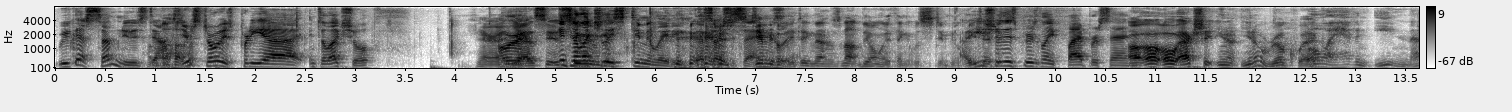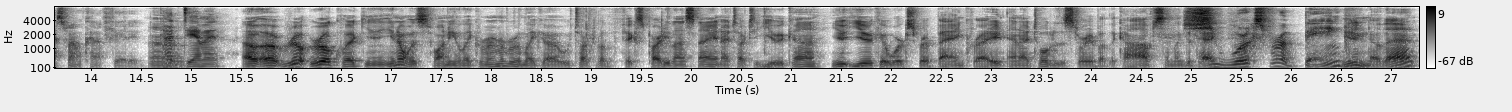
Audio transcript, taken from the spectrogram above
We've got some news down. 'cause your story is pretty uh intellectual. All right. Or yeah, intellectually stimulating. That's what I should say. stimulating. That was not the only thing that was stimulating. Are you sure this beer's only five percent? Oh, oh, oh, actually, you know, you know, real quick. Oh, I haven't eaten. That's why I'm kind of faded. God damn it. Uh, uh, real, real quick, you know, you know what's funny? Like, remember, when, like, uh, we talked about the fix party last night, and I talked to Yuka. Yu- Yuka works for a bank, right? And I told her the story about the cops and like the She tag. works for a bank. You didn't know that?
